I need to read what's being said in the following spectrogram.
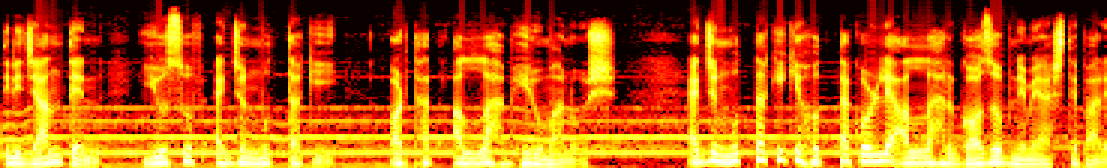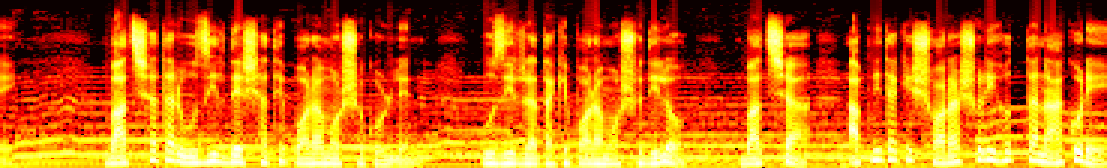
তিনি জানতেন, ইউসুফ একজন মুত্তাকি, অর্থাৎ আল্লাহ ভীরু মানুষ। একজন মুত্তাকিকে হত্যা করলে আল্লাহর গজব নেমে আসতে পারে। বাদশাহ তার উজিরদের সাথে পরামর্শ করলেন। উজিররা তাকে পরামর্শ দিল, বাদশাহ, আপনি তাকে সরাসরি হত্যা না করে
